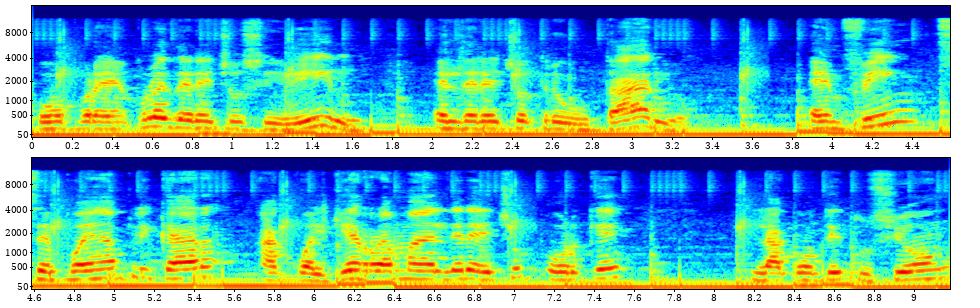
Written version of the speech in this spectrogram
como por ejemplo el derecho civil, el derecho tributario. En fin, se pueden aplicar a cualquier rama del derecho porque la constitución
